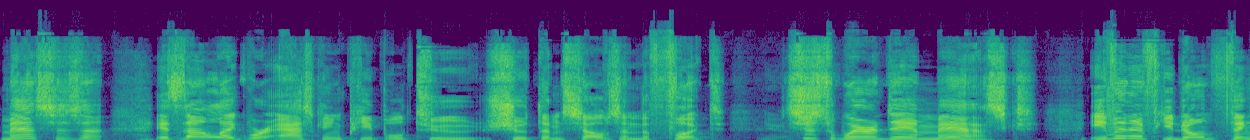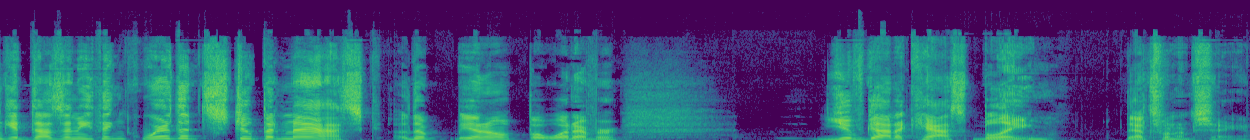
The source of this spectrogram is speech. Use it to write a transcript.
masks is a, it's not like we're asking people to shoot themselves in the foot. It's just wear a damn mask. Even if you don't think it does anything, wear the stupid mask. The, you know, but whatever. You've got to cast blame. That's what I'm saying.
